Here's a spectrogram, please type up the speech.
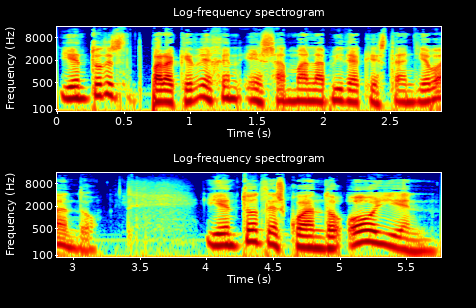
Y entonces, para que dejen esa mala vida que están llevando. Y entonces, cuando oyen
